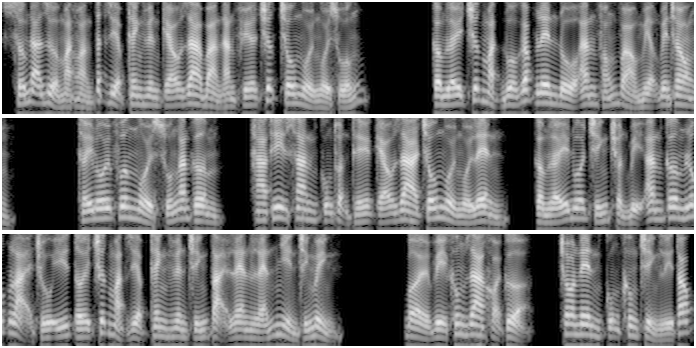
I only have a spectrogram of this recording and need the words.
sớm đã rửa mặt hoàn tất Diệp Thanh Huyên kéo ra bàn ăn phía trước châu ngồi ngồi xuống. Cầm lấy trước mặt đua gấp lên đồ ăn phóng vào miệng bên trong. Thấy đối phương ngồi xuống ăn cơm, Hà Thi San cũng thuận thế kéo ra chỗ ngồi ngồi lên, cầm lấy đũa chính chuẩn bị ăn cơm lúc lại chú ý tới trước mặt Diệp Thanh Huyên chính tại len lén nhìn chính mình. Bởi vì không ra khỏi cửa, cho nên cũng không chỉnh lý tóc.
